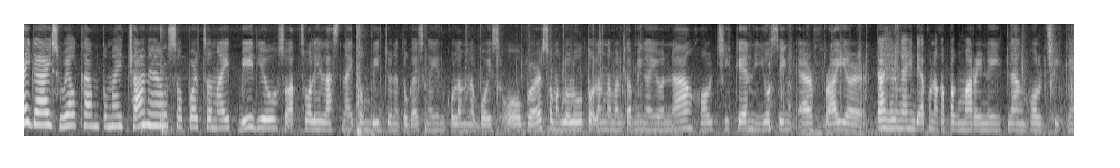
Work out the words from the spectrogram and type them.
Hi guys! Welcome to my channel. So for tonight video, so actually last night tong video na to guys. Ngayon ko lang na voice over. So magluluto lang naman kami ngayon ng whole chicken using air fryer. Dahil nga hindi ako nakapag-marinate ng whole chicken.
